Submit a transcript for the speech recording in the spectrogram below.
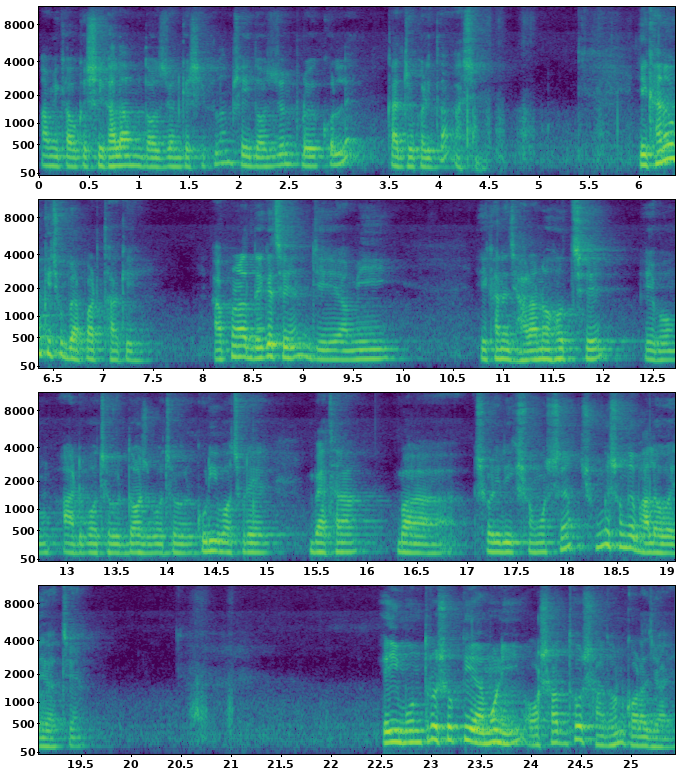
আমি কাউকে শেখালাম, দশজনকে শেখালাম, সেই দশজন প্রয়োগ করলে কার্যকারিতা আসে। এখানেও কিছু ব্যাপার থাকে। আপনারা দেখেছেন যে আমি এখানে ঝাড়ানো হচ্ছে এবং আট বছর, দশ বছর, কুড়ি বছরের ব্যথা বা শারীরিক সমস্যা সঙ্গে সঙ্গে ভালো হয়ে যাচ্ছে। এই মন্ত্রশক্তি এমনই অসাধ্য সাধন করা যায়।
